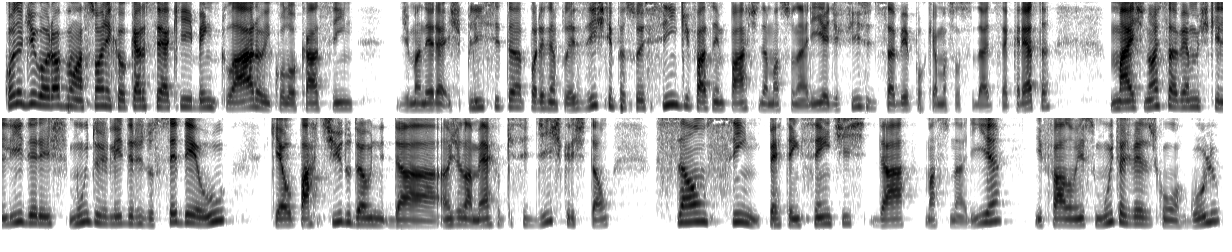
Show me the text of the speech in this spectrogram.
Quando eu digo Europa maçônica, eu quero ser aqui bem claro e colocar assim de maneira explícita. Por exemplo, existem pessoas sim que fazem parte da maçonaria, é difícil de saber porque é uma sociedade secreta, mas nós sabemos que líderes, muitos líderes do CDU, que é o partido da, da Angela Merkel, que se diz cristão, são sim pertencentes da maçonaria e falam isso muitas vezes com orgulho.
